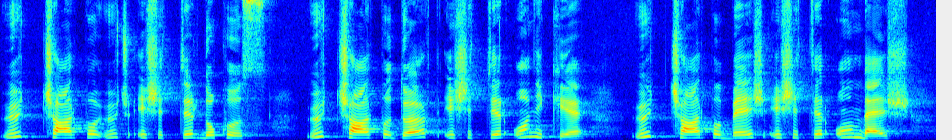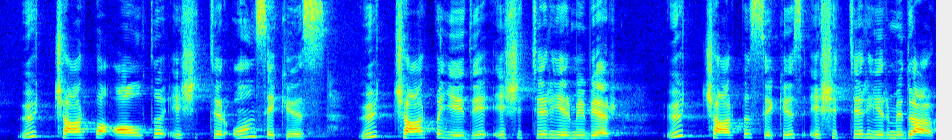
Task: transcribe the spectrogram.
3 çarpı 3 eşittir 9. 3 çarpı 4 eşittir 12. 3 çarpı 5 eşittir 15. 3 çarpı 6 eşittir 18. 3 çarpı 7 eşittir 21. 3 çarpı 8 eşittir 24.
